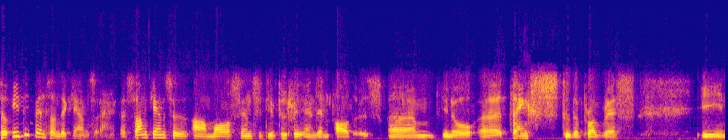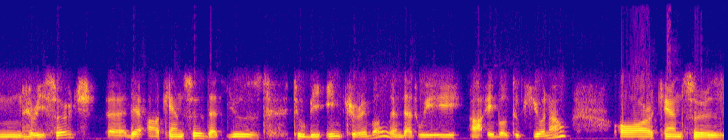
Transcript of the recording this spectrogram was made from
So it depends on the cancer. Uh, some cancers are more sensitive to treatment than others. Um, you know, uh, thanks to the progress in research, uh, there are cancers that used to be incurable and that we are able to cure now, or cancers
